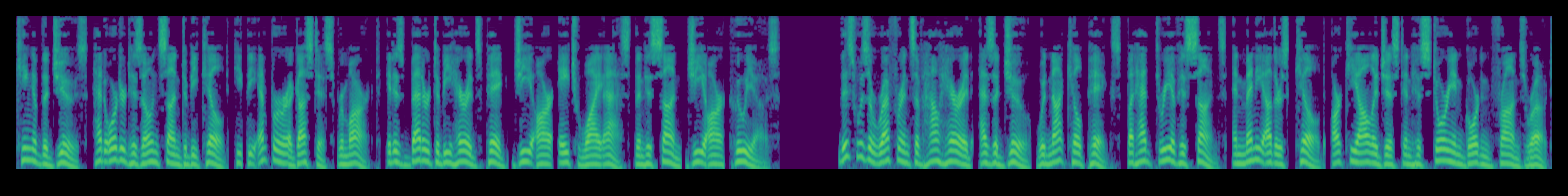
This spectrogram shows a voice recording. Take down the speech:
king of the Jews, had ordered his own son to be killed, he the Emperor Augustus remarked, It is better to be Herod's pig than his son Huios. This was a reference of how Herod, as a Jew, would not kill pigs, but had three of his sons, and many others, killed. Archaeologist and historian Gordon Franz wrote,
